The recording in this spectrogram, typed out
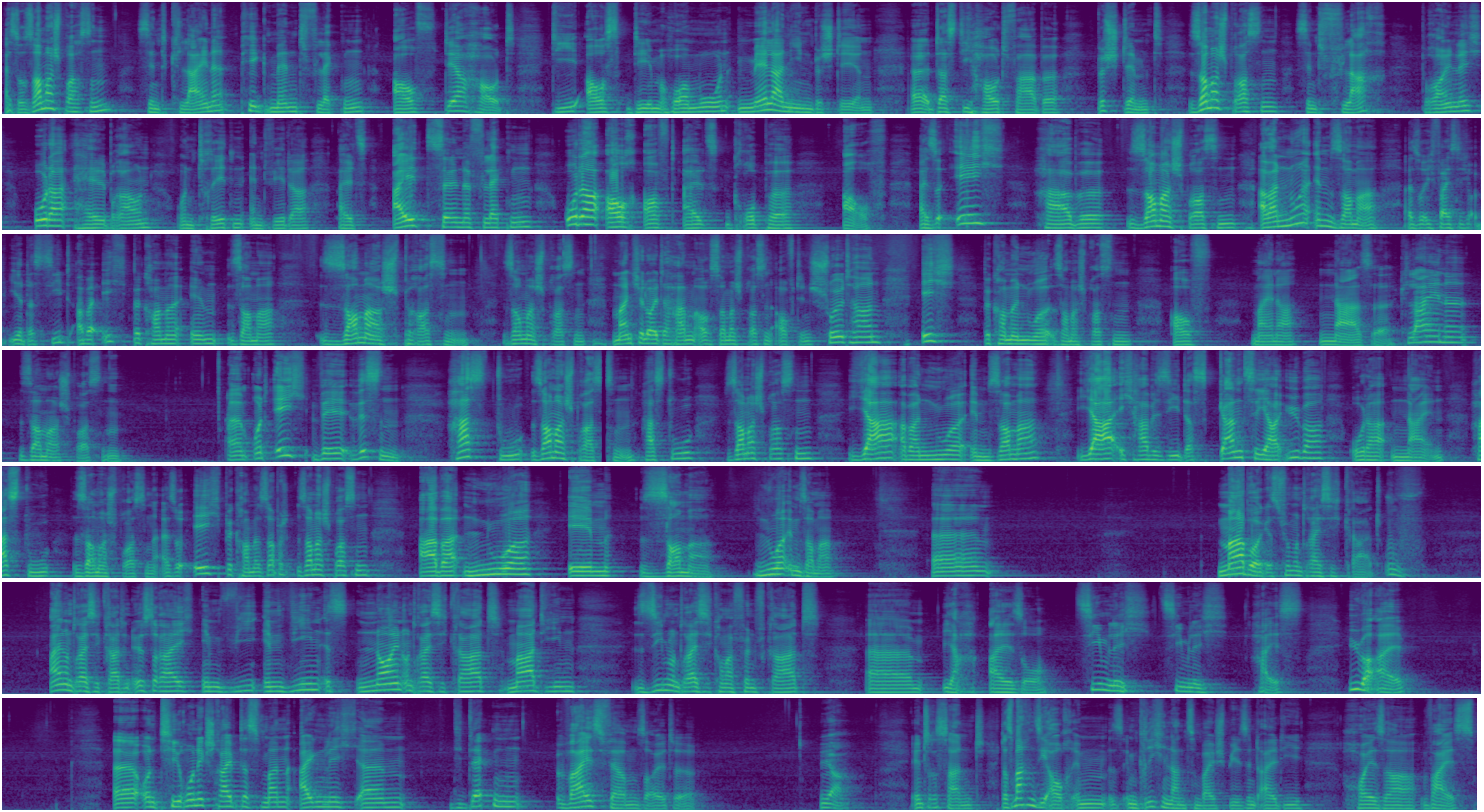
Also Sommersprossen sind kleine Pigmentflecken auf der Haut, die aus dem Hormon Melanin bestehen, äh, das die Hautfarbe bestimmt. Sommersprossen sind flach, bräunlich oder hellbraun und treten entweder als einzelne Flecken oder auch oft als Gruppe auf. Also ich habe Sommersprossen, aber nur im Sommer. Also ich weiß nicht, ob ihr das seht, aber ich bekomme im Sommer Sommersprossen. Sommersprossen. Manche Leute haben auch Sommersprossen auf den Schultern. Ich bekomme nur Sommersprossen auf meiner Nase. Kleine Sommersprossen. Ähm, und ich will wissen, hast du Sommersprossen? Hast du Sommersprossen? Ja, aber nur im Sommer. Ja, ich habe sie das ganze Jahr über oder nein. Hast du Sommersprossen? Also ich bekomme Sommersprossen, aber nur im Sommer. Nur im Sommer. Ähm, Marburg ist 35 Grad. Uff. 31 Grad in Österreich. Im, Wie Im Wien ist 39 Grad. Martin 37,5 Grad. Ähm, ja, also ziemlich, ziemlich heiß. Überall. Äh, und Tironik schreibt, dass man eigentlich ähm, die Decken weiß färben sollte. Ja, interessant. Das machen sie auch. Im, im Griechenland zum Beispiel sind all die Häuser weiß.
